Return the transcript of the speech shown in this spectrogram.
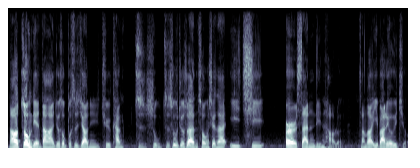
然后重点当然就是说不是叫你去看指数，指数就算从现在一七二三零好了，涨到一八六一九。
